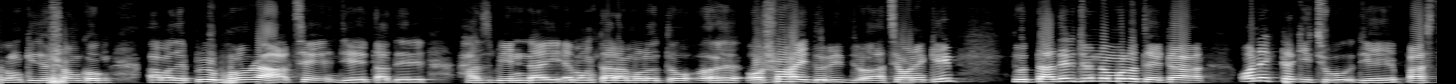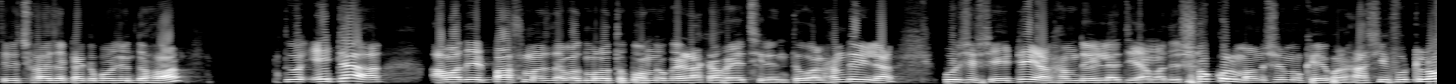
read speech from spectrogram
এবং কিছু সংখ্যক আমাদের প্রিয় বোনরা আছে যে তাদের হাজবেন্ড নাই এবং তারা মূলত অসহায়, দরিদ্র আছে অনেকেই। তো তাদের জন্য মূলত এটা অনেকটা কিছু যে পাঁচ থেকে ছ হাজার টাকা পর্যন্ত হওয়া। তো এটা আমাদের পাঁচ মাস যাবৎ মূলত বন্ধ করে রাখা হয়েছিলেন। তো আলহামদুলিল্লাহ, পরিশেষে এটাই আলহামদুলিল্লাহ যে আমাদের সকল মানুষের মুখে এখন হাসি ফুটলো।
